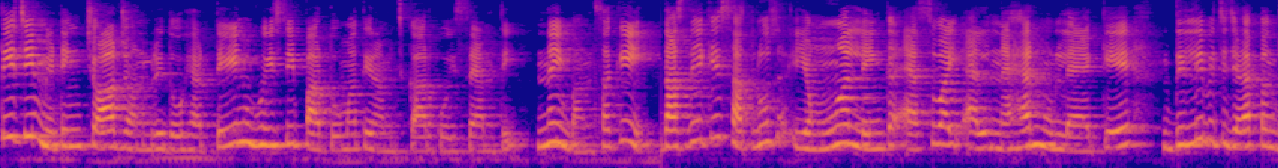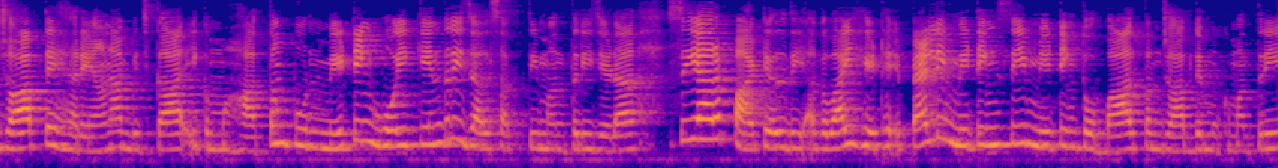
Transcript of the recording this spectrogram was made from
ਤੀਜੀ ਮੀਟਿੰਗ 4 ਜਨਵਰੀ 2023 ਨੂੰ ਹੋਈ ਸੀ ਪਰ ਦੋਵਾਂ ਧਿਰਾਂ ਵਿਚਕਾਰ ਕੋਈ ਸਹਿਮਤੀ ਨਹੀਂ ਬਣ ਸਕੀ। ਦੱਸ ਕਿ ਸਤਲੁਜ ਯਮੁਨਾ ਲਿੰਕ SYL ਨਹਿਰ ਨੂੰ ਲੈ ਕੇ ਦਿੱਲੀ ਵਿੱਚ ਜਿਹੜਾ ਪੰਜਾਬ ਤੇ ਹਰਿਆਣਾ ਵਿਚਕਾਰ ਇੱਕ ਮਹੱਤਵਪੂਰਨ ਮੀਟਿੰਗ ਹੋਈ। ਕੇਂਦਰੀ ਜਲ ਸ਼ਕਤੀ ਮੰਤਰੀ ਜਿਹੜਾ ਸੀ ਆਰ ਪਾਟਿਲ ਦੀ ਅਗਵਾਈ ਹੇਠ ਇਹ ਪਹਿਲੀ ਮੀਟਿੰਗ ਸੀ। ਮੀਟਿੰਗ ਤੋਂ ਬਾਅਦ ਪੰਜਾਬ ਦੇ ਮੁੱਖ ਮੰਤਰੀ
